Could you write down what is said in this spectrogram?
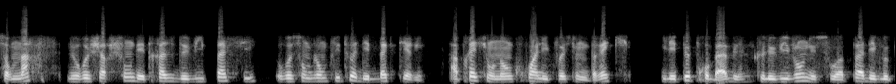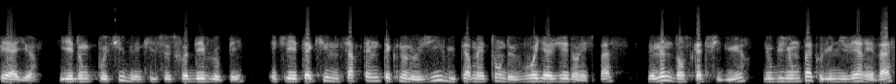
Sur Mars, nous recherchons des traces de vie passées ressemblant plutôt à des bactéries. Après, si on en croit l'équation de Drake, il est peu probable que le vivant ne soit pas développé ailleurs. Il est donc possible qu'il se soit développé et qu'il ait acquis une certaine technologie lui permettant de voyager dans l'espace. Mais même dans ce cas de figure, n'oublions pas que l'univers est vaste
